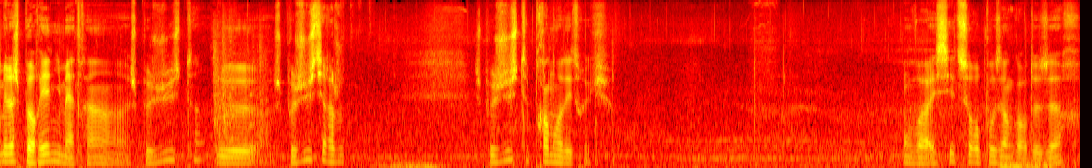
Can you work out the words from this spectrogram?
Mais là, je peux rien y mettre. Hein. Je peux juste, le, je peux juste y rajouter. Je peux juste prendre des trucs. On va essayer de se reposer encore deux heures.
